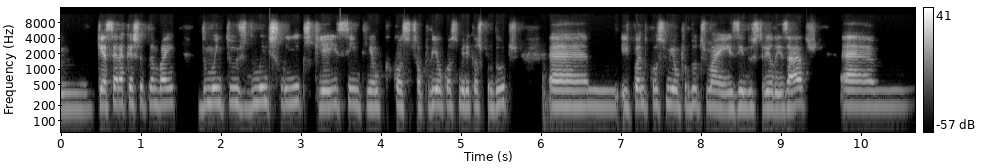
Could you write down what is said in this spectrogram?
Um, que essa era a queixa também de muitos, de muitos celíacos que aí sim tinham que só podiam consumir aqueles produtos um, e quando consumiam produtos mais industrializados um,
